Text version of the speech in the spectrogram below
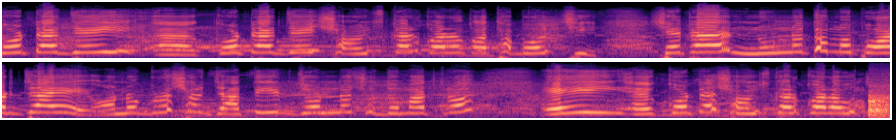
কোটা যেই কোটা যেই সংস্কার করার কথা বলছি, সেটা ন্যূনতম পর্যায়ে অনগ্রসর জাতির জন্য শুধুমাত্র এই কোটা সংস্কার করা উচিত।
